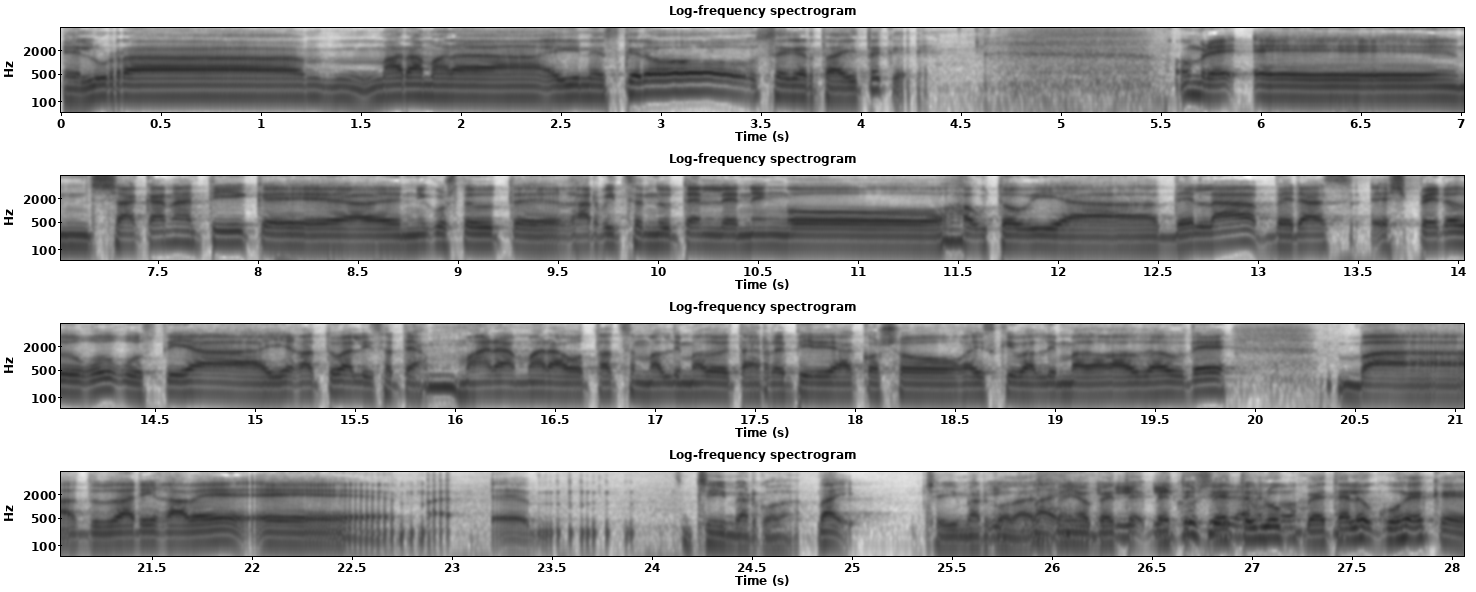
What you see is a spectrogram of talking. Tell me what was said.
elurra mara-mara egin ezkero, ze gerta daiteke? Hombre, e, sakanatik e, nik uste dut e, garbitzen duten lehenengo autobia dela, beraz, espero dugu guztia llegatu izatea mara-mara botatzen baldin badu eta errepideak oso gaizki baldin badu daude, ba, dudari gabe, e, e, Txegin beharko da. bai, Txegin beharko da. Bai. Baina bete, bete, beteluk, betelukuek eh,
